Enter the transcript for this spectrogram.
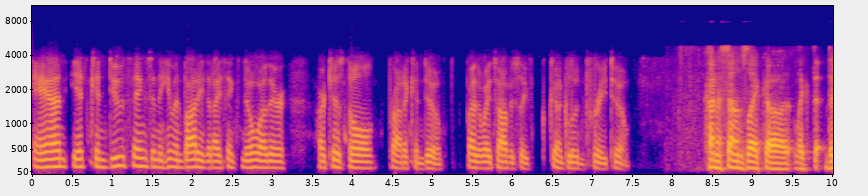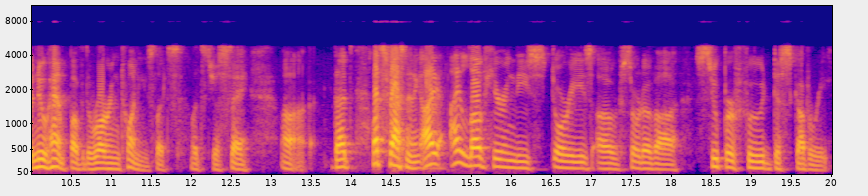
and it can do things in the human body that I think no other artisanal product can do. By the way, it's obviously gluten free too. Kind of sounds like uh, like the, the, new hemp of the Roaring Twenties. Let's let's just say. Uh, that that's fascinating. I, I love hearing these stories of sort of a superfood discovery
